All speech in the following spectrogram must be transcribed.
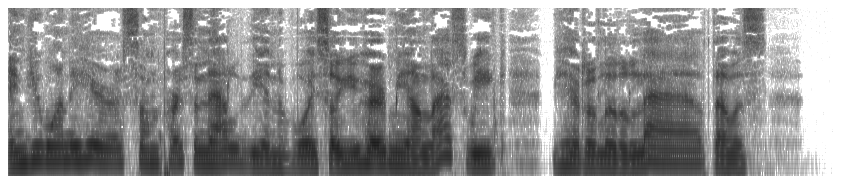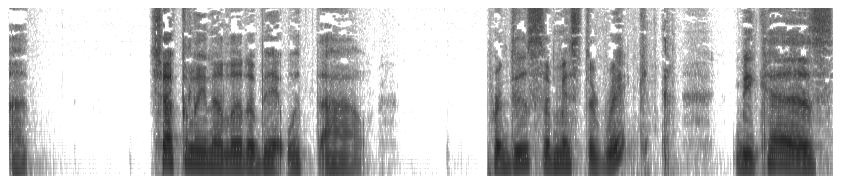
and you want to hear some personality in the voice. So you heard me on last week. You heard a little laugh. I was uh, chuckling a little bit with uh, producer Mr. Rick because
